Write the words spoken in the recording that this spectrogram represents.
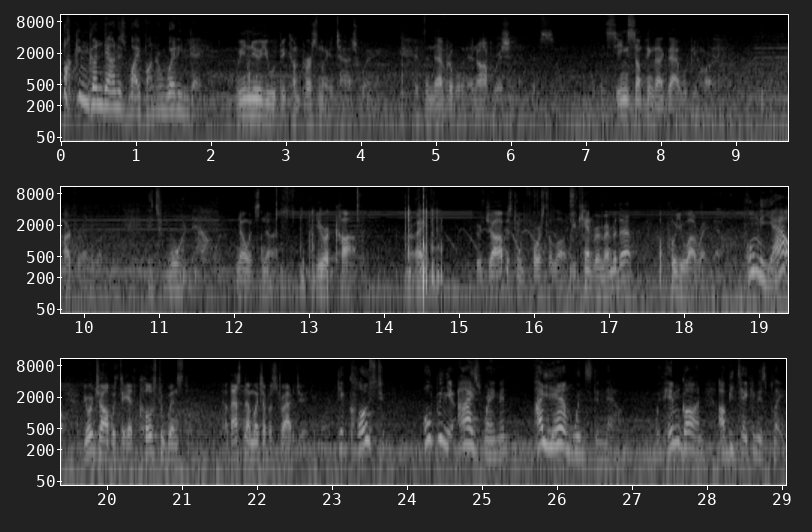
fucking gunned down his wife on her wedding day. We knew you would become personally attached, Wei. It's inevitable in an operation like this. And seeing something like that would be hard. Hard for anyone. It's war now. No, it's not. You're a cop, all right? Your job is to enforce the law. You can't remember that? I'll pull you out right now. Pull me out? Your job was to get close to Winston. Now, that's not much of a strategy anymore. Get close to. Open your eyes, Raymond. I am Winston now. With him gone, I'll be taking his place.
